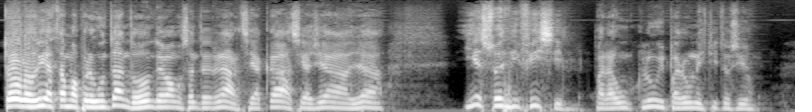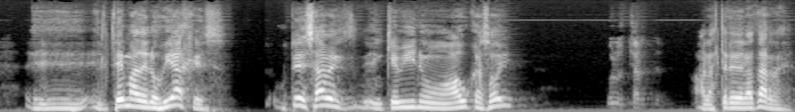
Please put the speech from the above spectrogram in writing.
Todos los días estamos preguntando dónde vamos a entrenar, si acá, si allá, allá. Y eso es difícil para un club y para una institución. Eh, el tema de los viajes. ¿Ustedes saben en qué vino Aucas hoy? A las 3 de la tarde.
